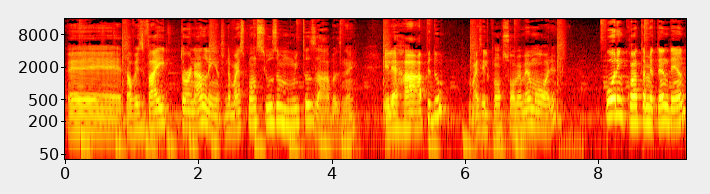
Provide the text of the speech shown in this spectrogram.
é, talvez vai tornar lento, ainda mais quando se usa muitas abas, né? Ele é rápido, mas ele consome a memória. Por enquanto tá me atendendo,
